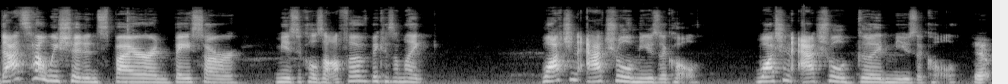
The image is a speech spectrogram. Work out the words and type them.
That's how we should inspire and base our musicals off of. Because I'm like, watch an actual musical. Watch an actual good musical. Yep,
